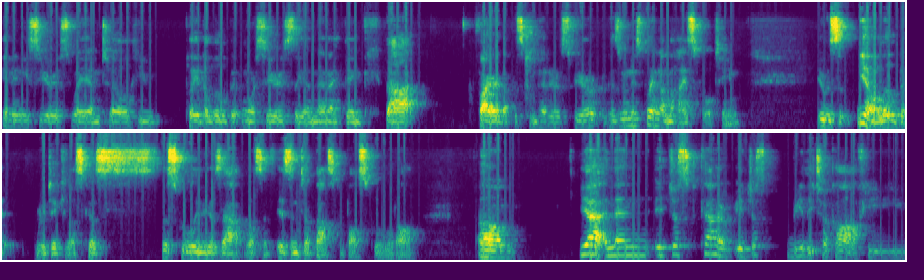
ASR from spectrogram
in any serious way until he played a little bit more seriously. And then I think that fired up his competitive spirit because when he was playing on the high school team, it was you know a little bit ridiculous because the school he was at wasn't isn't a basketball school at all. Um, yeah, and then it just kind of it just really took off. He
